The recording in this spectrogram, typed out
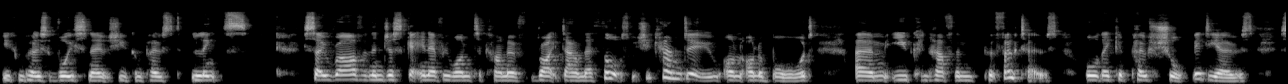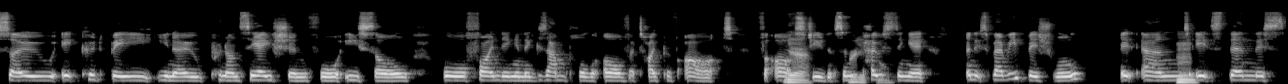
you can post voice notes, you can post links. So rather than just getting everyone to kind of write down their thoughts, which you can do on, on a board, um, you can have them put photos or they could post short videos. So it could be, you know, pronunciation for ESOL or finding an example of a type of art for art yeah, students and posting cool. it. And it's very visual. It, and mm. it's then this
